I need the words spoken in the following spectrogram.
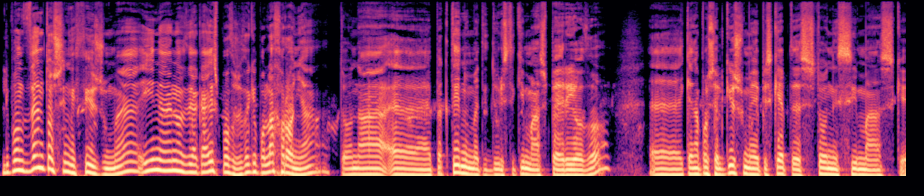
Λοιπόν, δεν το συνηθίζουμε. Είναι ένας διακαής πόθος εδώ και πολλά χρόνια το να ε, επεκτείνουμε την τουριστική μας περίοδο ε, και να προσελκύσουμε επισκέπτες στο νησί μας και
